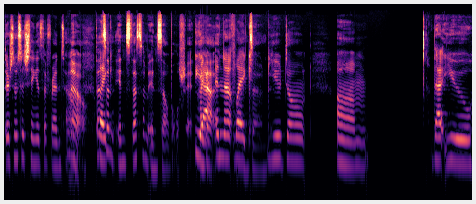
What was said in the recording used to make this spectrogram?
there's no such thing as the friend zone. no. That's like, an ins that's some incel bullshit. Yeah and that like you don't um that you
